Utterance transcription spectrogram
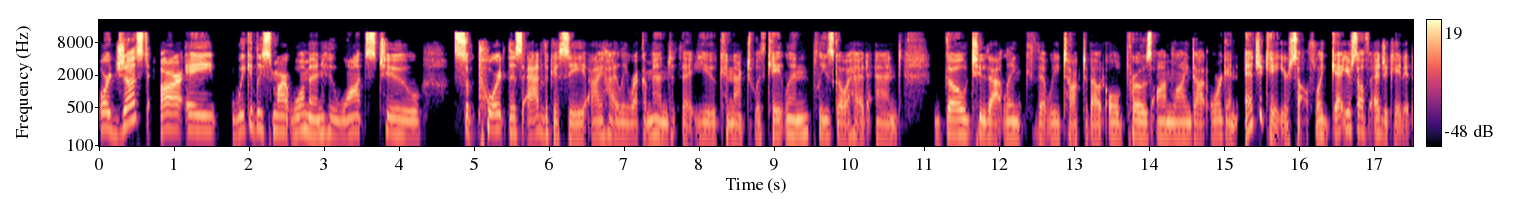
or just are a wickedly smart woman who wants to support this advocacy, I highly recommend that you connect with Kaytlin. Please go ahead and go to that link that we talked about, oldprosonline.org, and educate yourself. Like, get yourself educated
